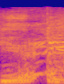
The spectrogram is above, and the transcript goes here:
You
